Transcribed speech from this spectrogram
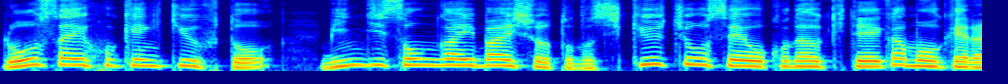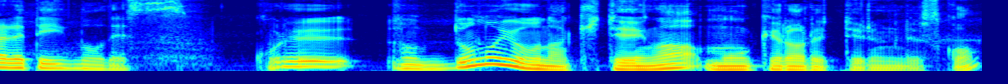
労災保険給付と民事損害賠償との支給調整を行う規定が設けられているのです。これそのどのような規定が設けられているんですか？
